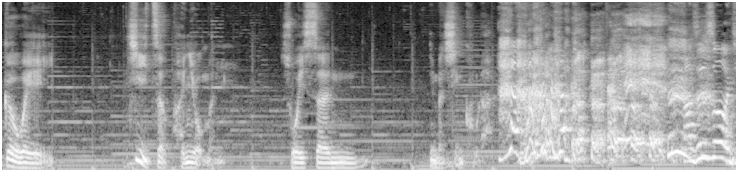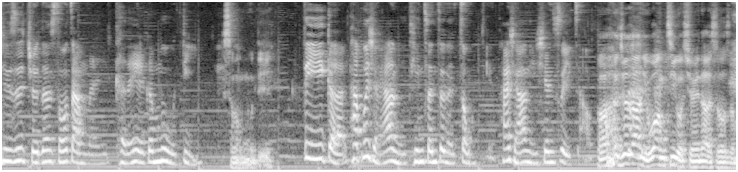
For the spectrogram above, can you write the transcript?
各位记者朋友们说一声。你们辛苦了。老实说，我其实觉得首长们可能有一个目的。什么目的？第一个，他不想要你听真正的重点，他想要你先睡着，啊，就让你忘记我前面到底说什么。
